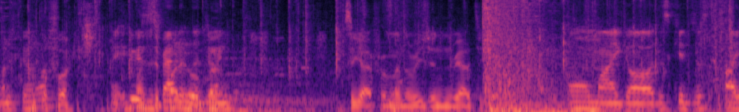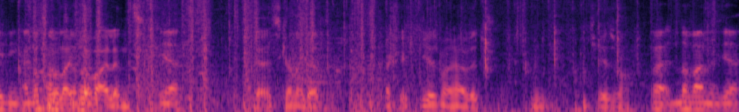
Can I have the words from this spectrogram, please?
One HP on What the fuck? Wait, who Once is this random that joined? It's a guy from a Norwegian reality show. Oh my god, this kid's just hiding. I got No, like Love. Island. Yeah. Yeah, it's kind of that. Actually, you guys might have it in UK as well. Right, Love Island, yeah.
